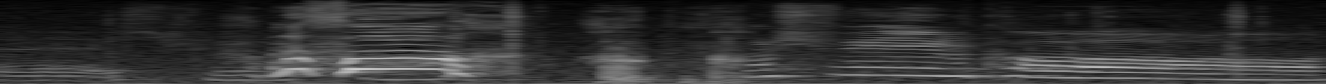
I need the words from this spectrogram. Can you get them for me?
E, świnko. No fuch. No świnko!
